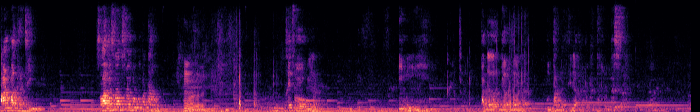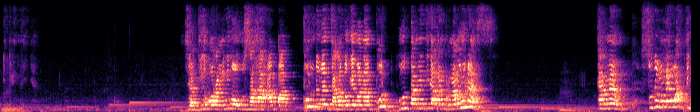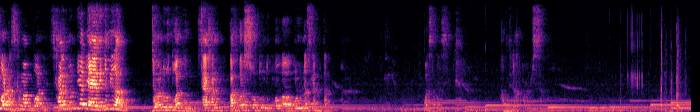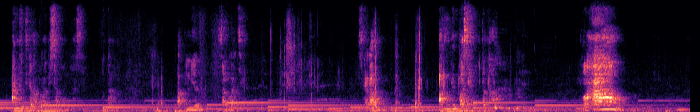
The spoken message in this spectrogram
tanpa gaji selama 164 tahun. Hmm. Saya cuma mau bilang, ini adalah gambaran utang yang tidak akan pernah terlunas. Itu intinya. Jadi orang ini mau usaha apa pun dengan cara bagaimanapun, hutang yang tidak akan pernah lunas. Karena sudah melewati batas kemampuannya. Sekalipun dia di ayat itu bilang, jangan dulu tuanku, saya akan lakukan sesuatu untuk uh, melunaskan hutang. Basa basi, sang raja. Sekarang aku bebaskan hutang kamu. Wow,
